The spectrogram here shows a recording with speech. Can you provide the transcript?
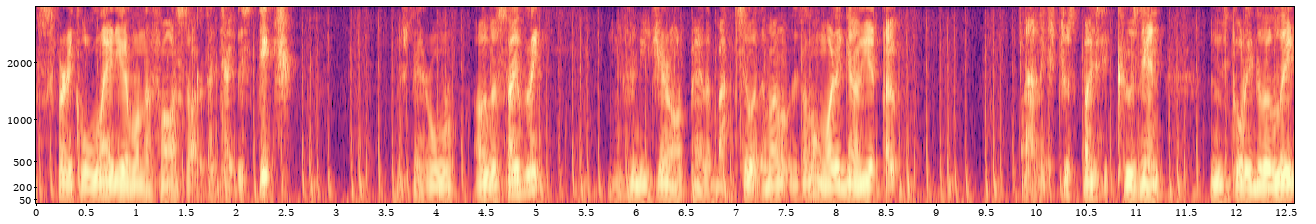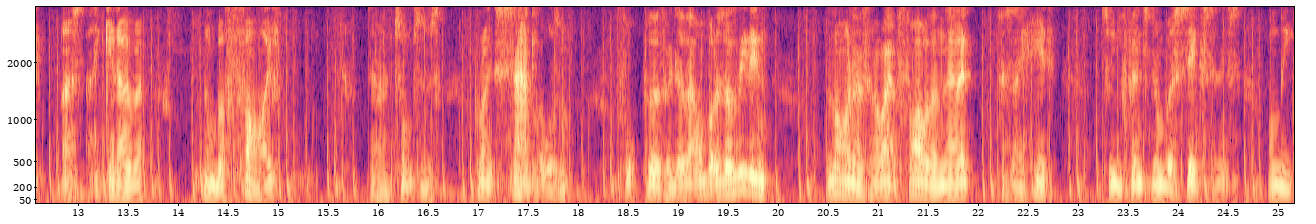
spherical lady over on the far side as they take this ditch, which they're all over safely. And Vinnie Gerard pair the back two at the moment. There's a long way to go yet, though. And it's just Basic Cruzen who's got into the lead as they get over number five. Darren Thompson's great saddler wasn't foot perfect at that one, but there's a leading line of about five of them now then as they head to fence number six, and it's on the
